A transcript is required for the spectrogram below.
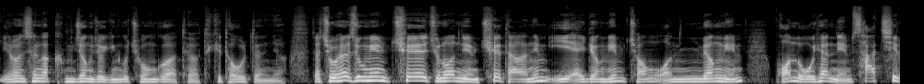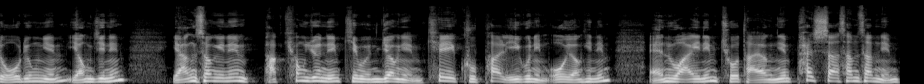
이런 생각 긍정적인 거 좋은 것 같아요. 특히 더울 때는요. 자, 조혜숙님, 최준원님, 최다은님, 이애경님, 정원명님, 권오현님, 4756님, 영지님, 양성희님, 박형준님, 김은경님, K9829님, 오영희님, NY님, 조다영님, 8433님,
